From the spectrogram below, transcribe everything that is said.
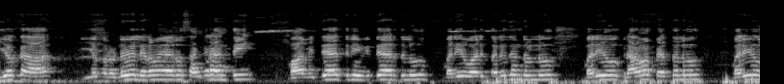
ఈ యొక్క ఈ యొక్క రెండు వేల ఇరవై ఆరు సంక్రాంతి మా విద్యార్థిని విద్యార్థులు మరియు వారి తల్లిదండ్రులు మరియు గ్రామ పెద్దలు మరియు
